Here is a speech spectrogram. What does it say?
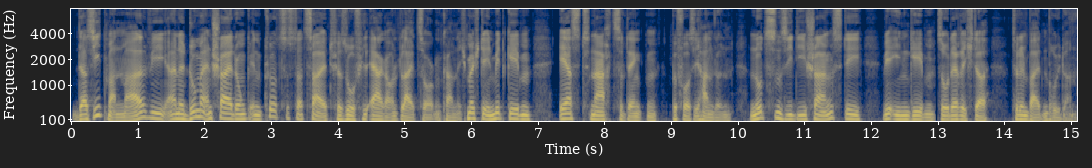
Da sieht man mal, wie eine dumme Entscheidung in kürzester Zeit für so viel Ärger und Leid sorgen kann. Ich möchte Ihnen mitgeben, erst nachzudenken, bevor Sie handeln. Nutzen Sie die Chance, die wir Ihnen geben, so der Richter zu den beiden Brüdern.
